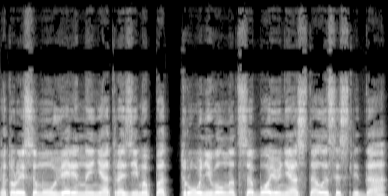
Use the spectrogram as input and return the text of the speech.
который самоуверенно и неотразимо подтрунивал над собою, не осталось и следа.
